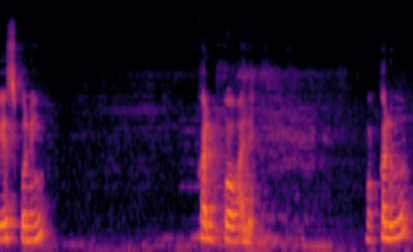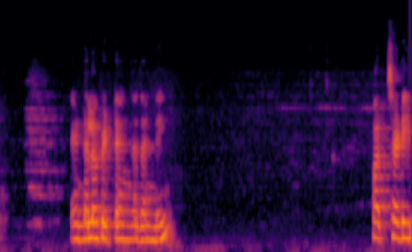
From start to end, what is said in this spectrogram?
వేసుకొని కలుపుకోవాలి. ముక్కలు ఎండలో పెట్టాం కదండి. పచ్చడి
